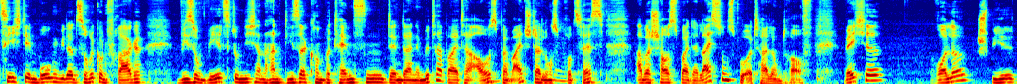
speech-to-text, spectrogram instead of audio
ziehe ich den Bogen wieder zurück und frage, wieso wählst du nicht anhand dieser Kompetenzen denn deine Mitarbeiter aus beim Einstellungsprozess, aber schaust bei der Leistungsbeurteilung drauf? Welche Rolle spielt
